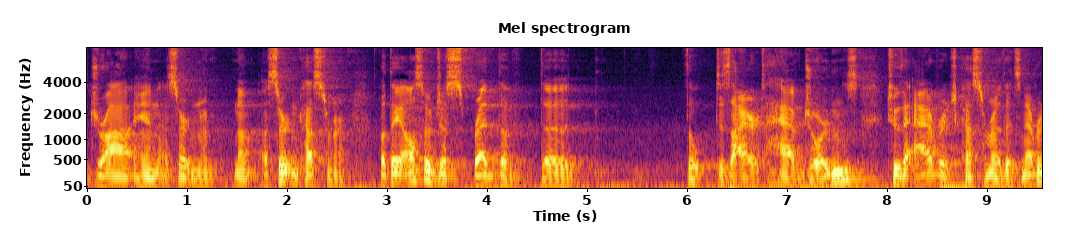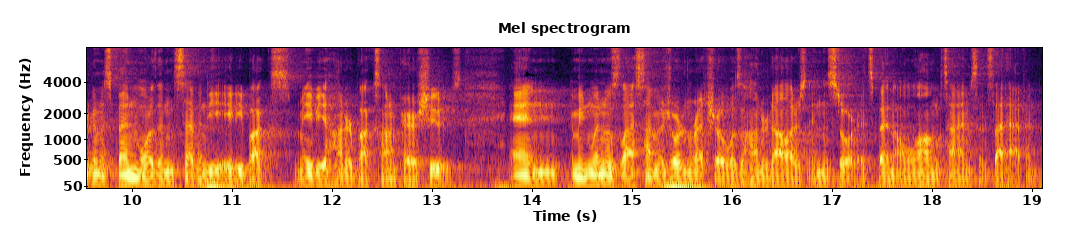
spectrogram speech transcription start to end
draw in a certain a certain customer, but they also just spread the the the desire to have Jordans to the average customer that's never going to spend more than 70, 80 bucks, maybe 100 bucks on a pair of shoes. And I mean, when was the last time a Jordan Retro was $100 in the store? It's been a long time since that happened.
